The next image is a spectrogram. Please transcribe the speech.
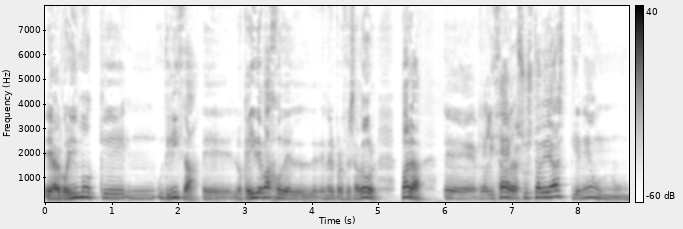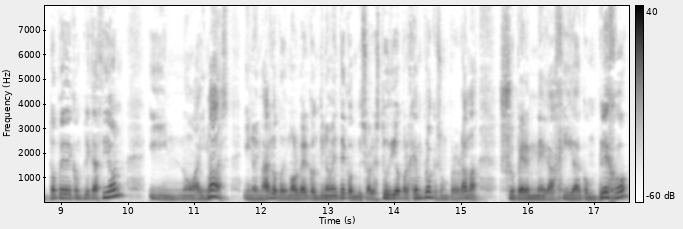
el algoritmo que mm, utiliza eh, lo que hay debajo del, en el procesador para eh, realizar sus tareas tiene un, tope de complicación y no hay más. Y no hay más, lo podemos ver continuamente con Visual Studio, por ejemplo, que es un programa súper mega giga complejo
